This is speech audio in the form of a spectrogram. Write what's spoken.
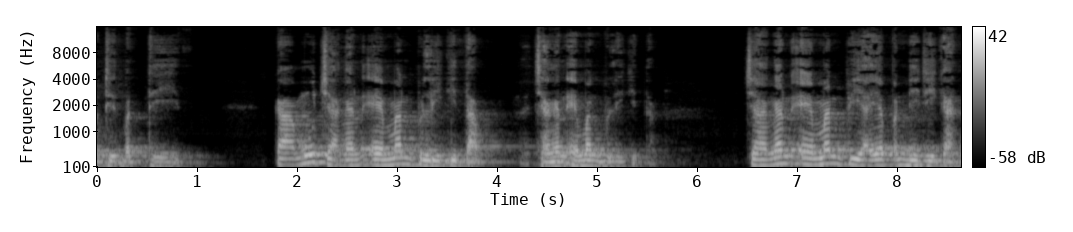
medit-medit. Kamu jangan eman beli kitab. Jangan eman beli kitab. Jangan eman biaya pendidikan.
